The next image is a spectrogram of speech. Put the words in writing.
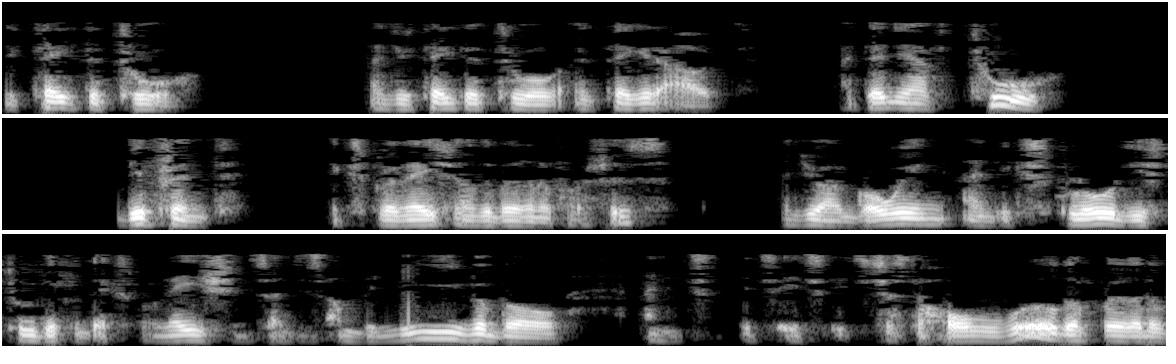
You take the tool and you take the tool and take it out. And then you have two different explanations of the Beuren and you are going and explore these two different explanations and it's unbelievable. And it's, it's, it's, it's just a whole world of Beuren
